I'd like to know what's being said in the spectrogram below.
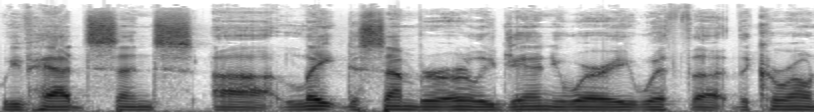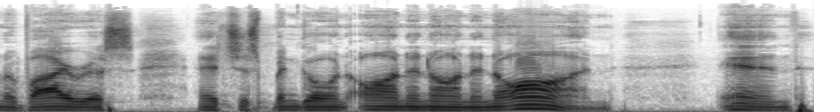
we've had since uh, late December, early January with uh, the coronavirus, and it's just been going on and on and on. And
